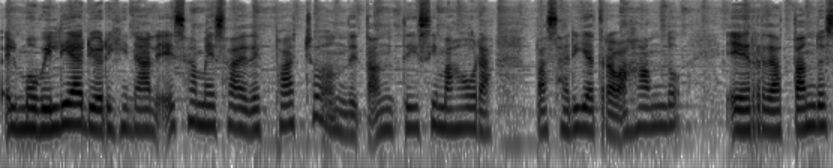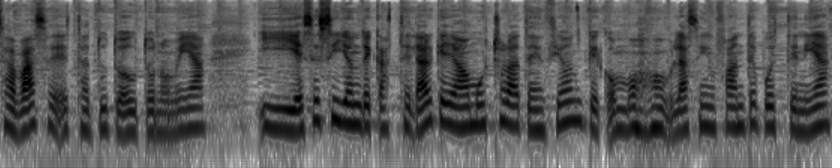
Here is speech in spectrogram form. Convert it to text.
el mobiliario original, esa mesa de despacho donde tantísimas horas pasaría trabajando, eh, redactando esa base de Estatuto de Autonomía y ese sillón de Castelar que llama mucho la atención, que como Blas Infante pues tenía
